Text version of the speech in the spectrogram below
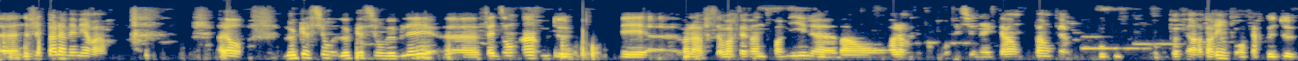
euh, ne faites pas la même erreur. alors location location meublée, euh, faites-en un ou deux. Mais euh, voilà, faut savoir qu'à 23 000, euh, bah on, voilà, On peut pas en faire beaucoup. On peut faire à Paris, on peut en faire que deux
